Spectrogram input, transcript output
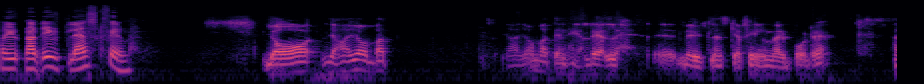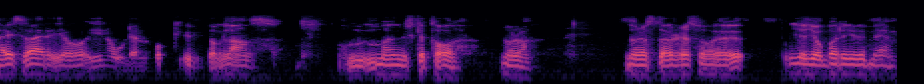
Har du gjort någon utländsk film? Ja, jag har jobbat, jag har jobbat en hel del eh, med utländska filmer både här i Sverige och i Norden och utomlands. Om man nu ska ta några, några större så eh, jag jobbade ju med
